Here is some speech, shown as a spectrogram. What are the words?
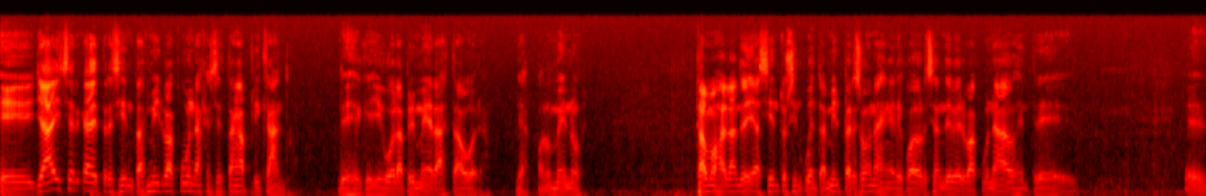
Eh, ya hay cerca de 300 mil vacunas que se están aplicando desde que llegó la primera hasta ahora. Ya, por lo menos estamos hablando de ya 150 mil personas en el Ecuador se han de ver vacunados entre eh,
